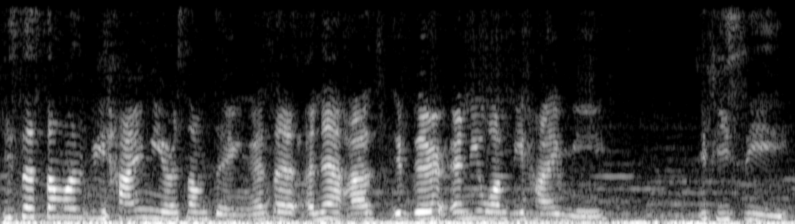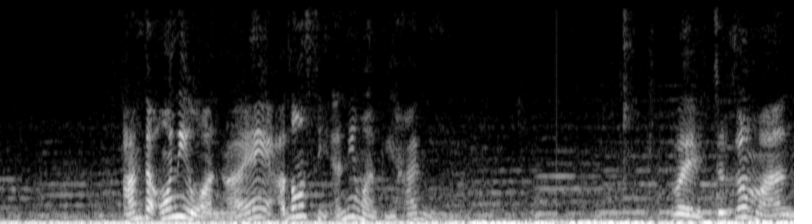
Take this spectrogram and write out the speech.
He said someone behind me or something. I said, and then I asked if there anyone behind me, if he see. I'm the only one, right? I don't see anyone behind me. Wait, 잠깐만.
